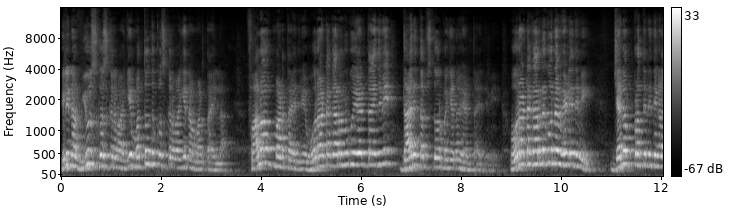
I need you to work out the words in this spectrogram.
ಇಲ್ಲಿ ನಾವು ವ್ಯೂಸ್ಗೋಸ್ಕರವಾಗಿ ಮತ್ತೊಂದಕ್ಕೋಸ್ಕರವಾಗಿ ನಾವು ಮಾಡ್ತಾ ಇಲ್ಲ. ಫಾಲೋ ಅಪ್ ಮಾಡ್ತಾ ಇದ್ವಿ. ಹೋರಾಟಗಾರರಿಗೂ ಹೇಳ್ತಾ ಇದೀವಿ, ದಾರಿ ತಪ್ಪಿಸಿದವ್ರ ಬಗ್ಗೆನೂ ಹೇಳ್ತಾ ಇದೀವಿ. ಹೋರಾಟಗಾರರಿಗೂ ನಾವು ಹೇಳಿದೀವಿ. ಜನಪ್ರತಿನಿಧಿಗಳ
